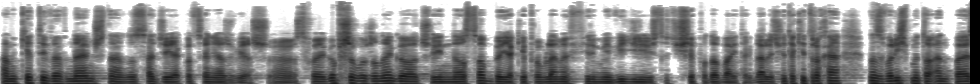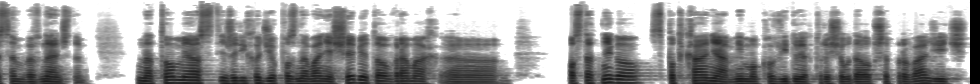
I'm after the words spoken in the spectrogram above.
ankiety wewnętrzne, w zasadzie jak oceniasz, wiesz, e, swojego przełożonego czy inne osoby, jakie problemy w firmie widzisz, co ci się podoba i tak dalej. Czyli takie trochę nazwaliśmy to NPS-em wewnętrznym. Natomiast jeżeli chodzi o poznawanie siebie, to w ramach e, ostatniego spotkania mimo COVID-u, które się udało przeprowadzić,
